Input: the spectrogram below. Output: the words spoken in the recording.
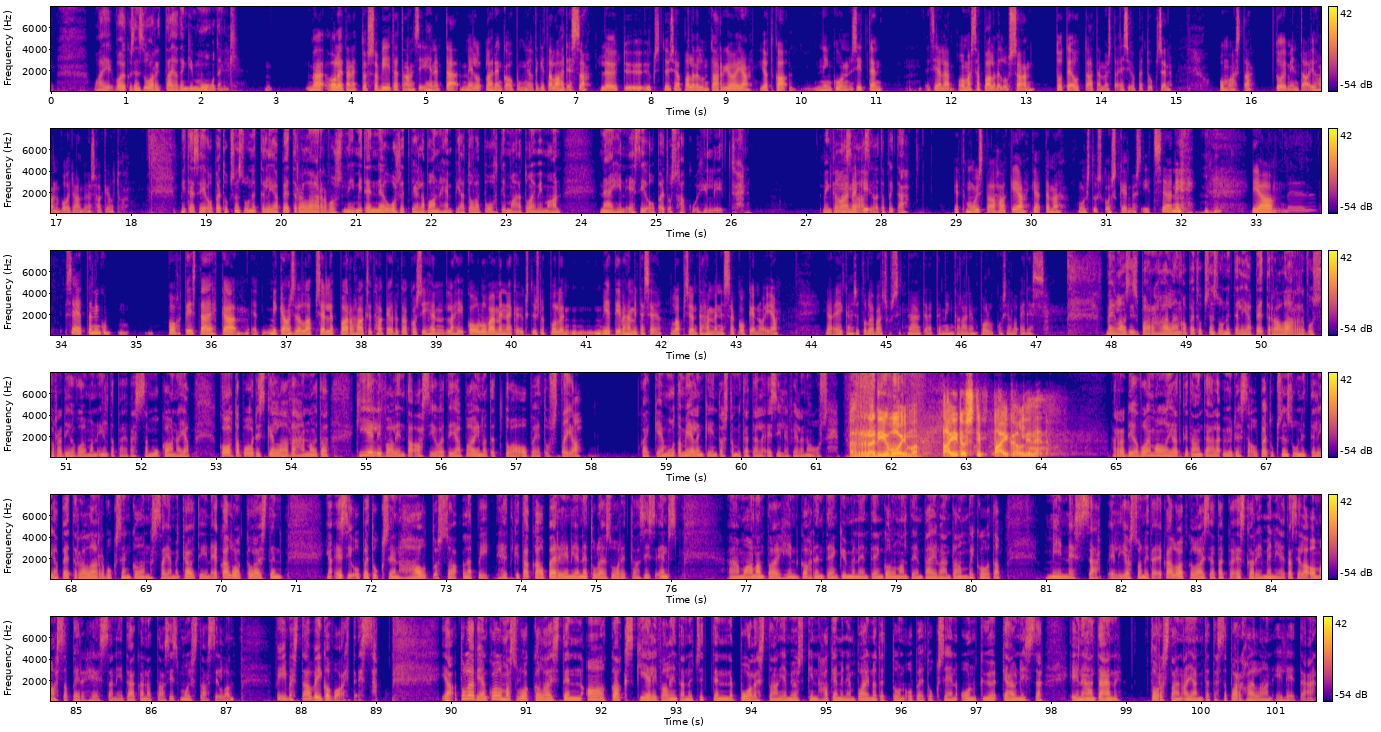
vai voiko sen suorittaa jotenkin muutenkin? Mä oletan, että tuossa viitataan siihen, että meillä Lahden kaupungiltakin tai Lahdessa löytyy yksityisiä palveluntarjoajia, jotka niin kun sitten siellä omassa palvelussaan toteuttaa tämmöistä esiopetuksen omasta toimintaa, johon voidaan myös hakeutua. Miten se opetuksen suunnittelija Petra Larvos, niin miten neuvosit vielä vanhempia tuolla pohtimaan ja toimimaan näihin esiopetushakuihin liittyen? Minkälaisia no ainakin, asioita pitää? Että muistaa hakea, ja tämä muistus koskee myös itseäni. Mm-hmm. ja se, että niin kuin pohtii sitä ehkä, että mikä on sille lapselle parhaaksi, että hakeudutaanko siihen lähikouluun vai mennäänkö yksityiselle puolelle. Miettii vähän, mitä se lapsi on tähän mennessä kokenut ja, ja eiköhän se tulevaisuus sitten näytä, että minkälainen polku siellä on edessä. Meillä on siis parhaillaan opetuksen suunnittelija Petra Larvus Radiovoiman iltapäivässä mukana ja kohta pohdiskellaan vähän noita kielivalinta-asioita ja painotettua opetusta ja kaikkea muuta mielenkiintoista, mitä täällä esille vielä nousee. Radiovoima. Aidosti paikallinen. Radiovoimalla jatketaan täällä yhdessä opetuksen suunnittelija Petra Larvuksen kanssa ja me käytiin ekaluokkalaisten ja esiopetuksen hautossa läpi hetki takaperin ja ne tulee suorittaa siis ensi maanantaihin 23. päivään tammikuuta mennessä. Eli jos on niitä ekaluokkalaisia tai eskariin menijöitä siellä omassa perheessä, niin tämä kannattaa siis muistaa silloin viimeistään viikon vaihteessa. Ja tulevien kolmasluokkalaisten A2-kielivalinta nyt sitten puolestaan ja myöskin hakeminen painotettuun opetukseen on käynnissä enää tämän torstain ajan, mitä tässä parhaillaan eletään.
